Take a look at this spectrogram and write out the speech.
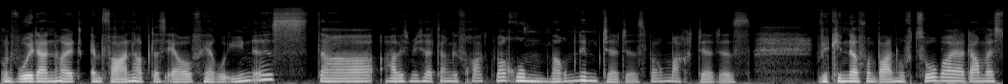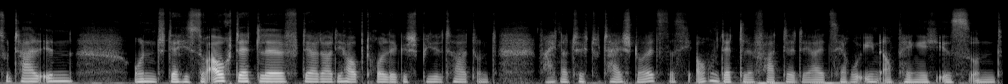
Und wo ich dann halt erfahren habe, dass er auf Heroin ist, da habe ich mich halt dann gefragt, warum? Warum nimmt er das? Warum macht er das? Wir Kinder vom Bahnhof Zoo war ja damals total in und der hieß doch auch Detlef, der da die Hauptrolle gespielt hat. Und war ich natürlich total stolz, dass ich auch einen Detlef hatte, der jetzt heroinabhängig ist. Und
